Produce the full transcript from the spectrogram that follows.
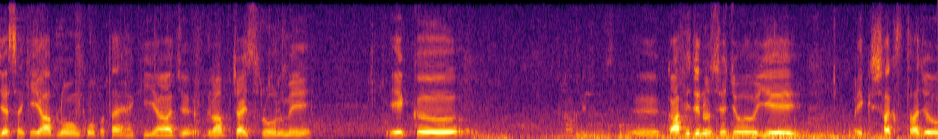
जैसा कि आप लोगों को पता है कि आज ग्राम पंचायत सरोल में एक काफ़ी दिनों से जो ये एक शख्स था जो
